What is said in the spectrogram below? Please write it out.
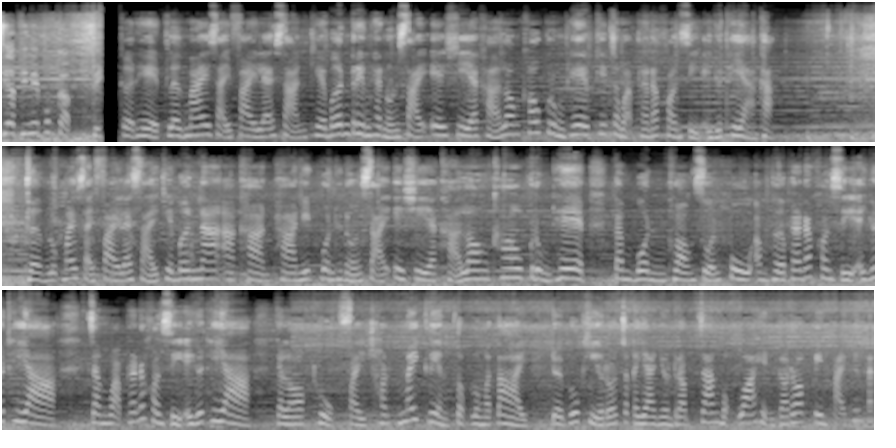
เสียที่นี่พบกับเกิดเหตุเพลิงไหม้สายไฟและสารเคเบิลริมถนนสายเอเชียค่ะล่องเข้ากรุงเทพที่จังหวัดพระนครศรีอยุธยาค่ะ ลิงลุกไหม้สายไฟและสายเคเบิลหน้าอาคารพาณิชย์บนถนนสายเอเชียขาล่องเข้ากรุงเทพตำบลคลองสวนปูอำเภอพระนครศรีอยุธยา จังหวัดพระนครศรีอยุธยากระลอกถูกไฟช็อตไม่เกลี่ยมตกลงมาตาย โดยผู้ขี่รถจักรยานยนต์รับจ้างบอกว่าเห็นกระรอกปีนป่ายขึ้นไป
